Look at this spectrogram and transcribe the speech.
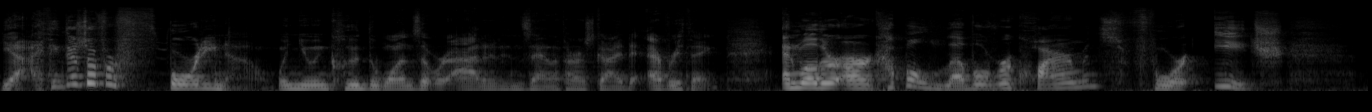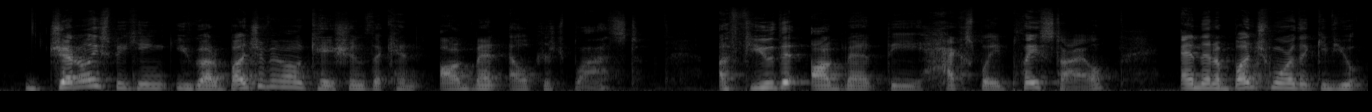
Yeah, I think there's over 40 now when you include the ones that were added in Xanathar's Guide to Everything. And while there are a couple level requirements for each, generally speaking, you've got a bunch of invocations that can augment Eldritch Blast, a few that augment the Hexblade playstyle, and then a bunch more that give you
